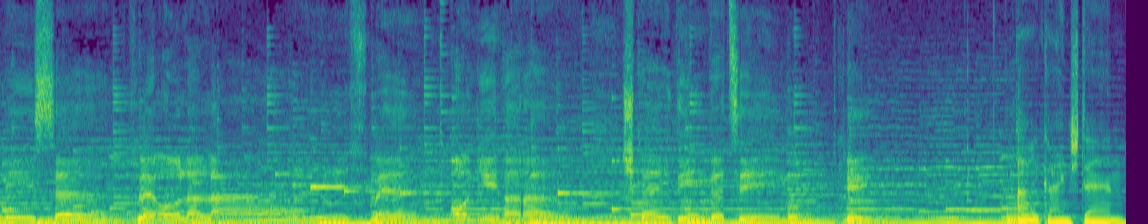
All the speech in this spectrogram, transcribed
מסף לעוללייך, מעוני הרב, שקדים וצימוקים. אריק איינשטיין,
